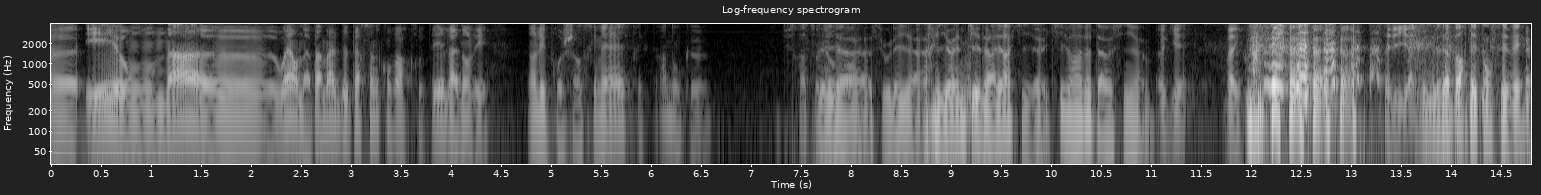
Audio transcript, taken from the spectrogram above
Euh, et on a, euh, ouais, on a pas mal de personnes qu'on va recruter là dans les, dans les prochains trimestres, etc. Donc euh, tu seras Mais tenu il au y a- Si vous voulez, il y a Yoann qui est derrière, qui, euh, qui est dans la data aussi. Ok. Bah écoute. Salut Yann. Tu veux nous apporter ton CV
